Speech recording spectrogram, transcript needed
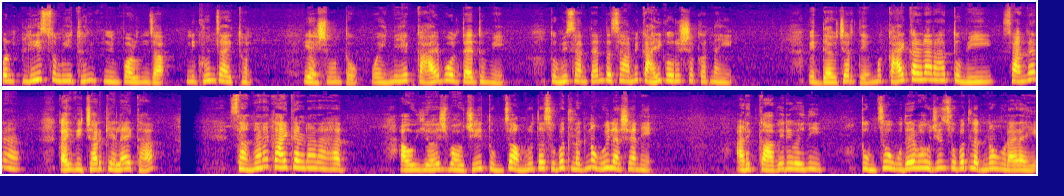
पण प्लीज तुम्ही इथून पळून जा निघून जा इथून. यश म्हणतो वहिनी हे काय बोलताय तुम्ही? तुम्ही सांगता ना तसं आम्ही काही करू शकत नाही. विद्या विचारते मग काय करणार आहात तुम्ही? सांगा ना. काही विचार केला आहे का? सांगा ना काय करणार आहात? अहो यश भाऊजी तुमचं अमृतासोबत लग्न होईल अशाने. आणि कावेरी वहिनी तुमचं उदय भाऊजींसोबत लग्न होणार आहे.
